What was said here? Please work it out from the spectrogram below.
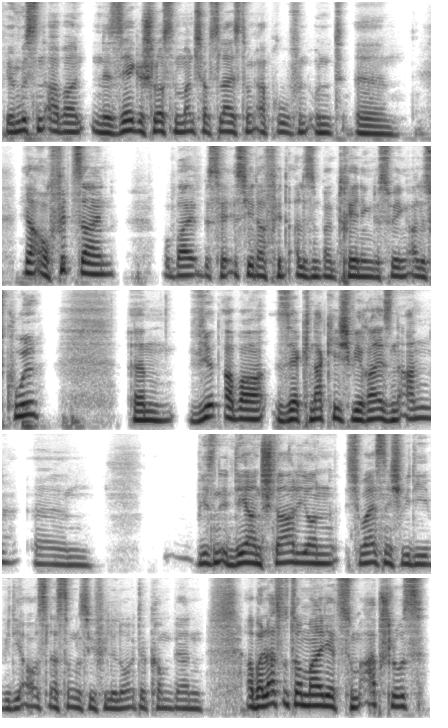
Wir müssen aber eine sehr geschlossene Mannschaftsleistung abrufen und äh, ja auch fit sein. Wobei bisher ist jeder fit, alle sind beim Training, deswegen alles cool. Ähm, wird aber sehr knackig, wir reisen an. Ähm, wir sind in deren Stadion. Ich weiß nicht, wie die, wie die Auslastung ist, wie viele Leute kommen werden. Aber lass uns doch mal jetzt zum Abschluss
